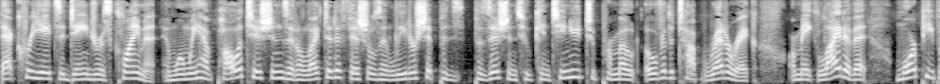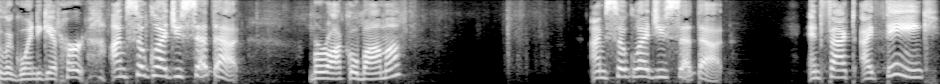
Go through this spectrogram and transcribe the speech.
That creates a dangerous climate. And when we have politicians and elected officials in leadership pos- positions who continue to promote over the top rhetoric or make light of it, more people are going to get hurt. I'm so glad you said that, Barack Obama. I'm so glad you said that. In fact, I think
